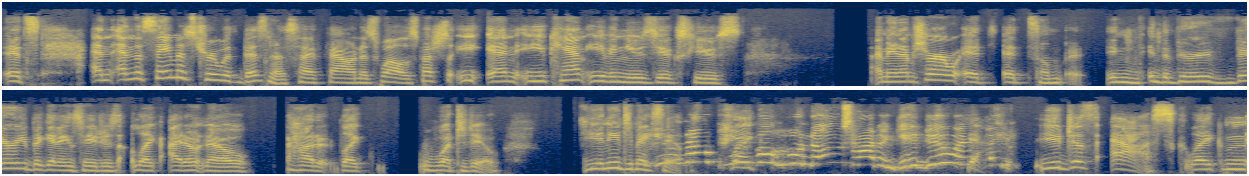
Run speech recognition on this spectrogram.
it's and and the same is true with business. I've found as well, especially and you can't even use the excuse. I mean, I'm sure it's it's some in in the very very beginning stages. Like I don't know how to like what to do you need to make you sales. know people like, who knows how to get do it. Yeah, like, you just ask, like m-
